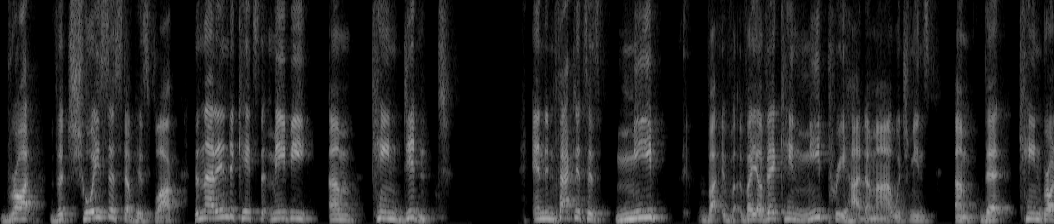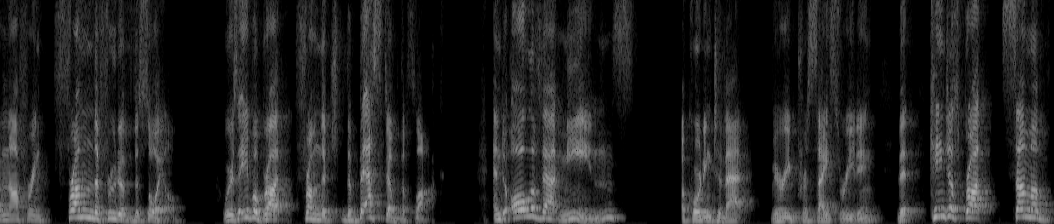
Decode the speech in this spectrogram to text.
brought the choicest of his flock, then that indicates that maybe um, Cain didn't. And in fact, it says mi vayave Cain mi prihadama, which means um, that Cain brought an offering from the fruit of the soil, whereas Abel brought from the, the best of the flock. And all of that means, according to that very precise reading, that Cain just brought some of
